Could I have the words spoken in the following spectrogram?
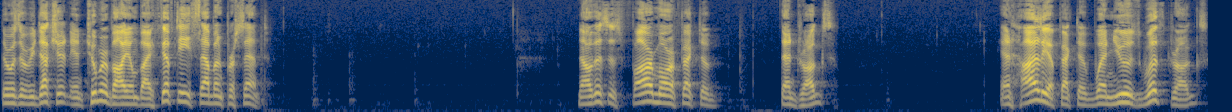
there was a reduction in tumor volume by 57%. Now, this is far more effective than drugs and highly effective when used with drugs.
